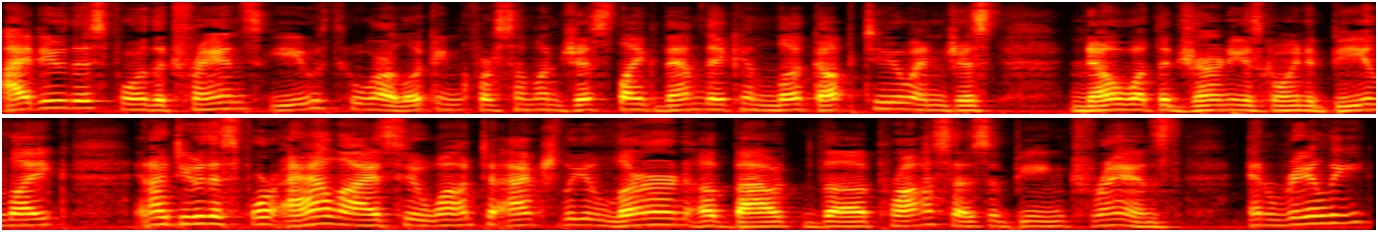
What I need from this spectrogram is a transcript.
I do this for the trans youth who are looking for someone just like them they can look up to and just know what the journey is going to be like. And I do this for allies who want to actually learn about the process of being trans. And really,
